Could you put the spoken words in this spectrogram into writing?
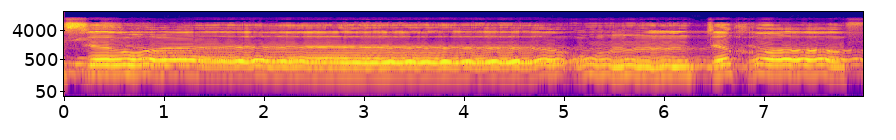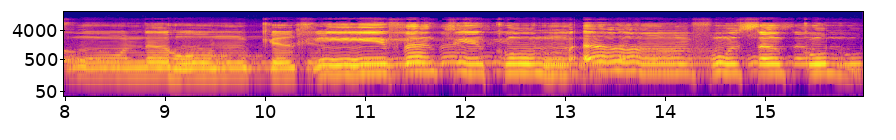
سواء تخافونهم كخيفتكم أنفسكم.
